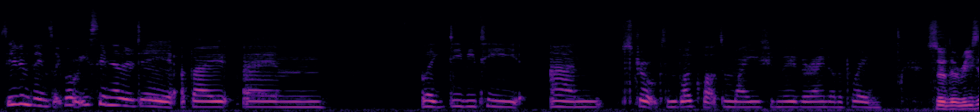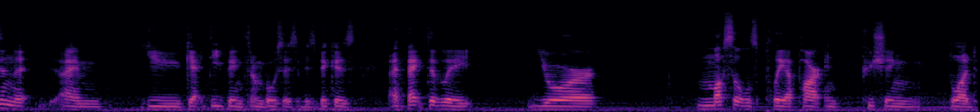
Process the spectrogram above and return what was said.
So even things like what were you saying the other day about um, like DVT and strokes and blood clots and why you should move around on a plane. So the reason that um, you get deep vein thrombosis is because effectively your muscles play a part in pushing blood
